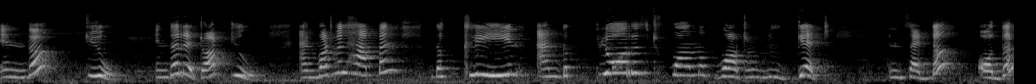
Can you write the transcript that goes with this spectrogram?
in the tube, in the retort tube. And what will happen? The clean and the purest form of water will get inside the other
